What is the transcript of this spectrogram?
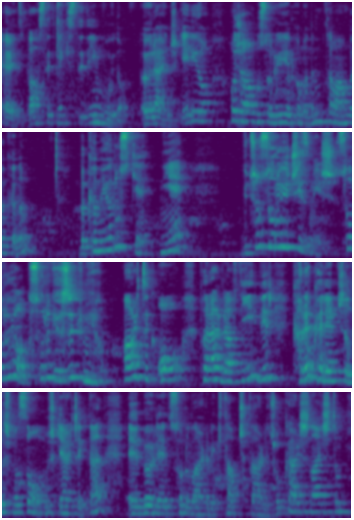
Evet bahsetmek istediğim buydu. Öğrenci geliyor. Hocam bu soruyu yapamadım. Tamam bakalım. Bakamıyoruz ki. Niye? Bütün soruyu çizmiş. Soru yok, soru gözükmüyor. Artık o paragraf değil bir kara kalem çalışması olmuş gerçekten. Ee, böyle sorularla ve kitapçıklarla çok karşılaştım.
